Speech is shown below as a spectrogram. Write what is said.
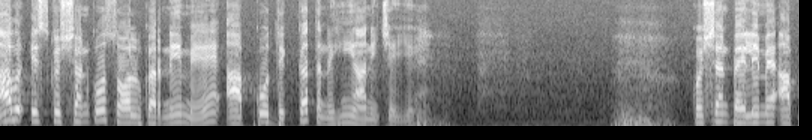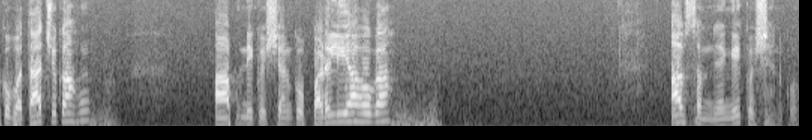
अब इस क्वेश्चन को सॉल्व करने में आपको दिक्कत नहीं आनी चाहिए। क्वेश्चन पहले मैं आपको बता चुका हूँ। आपने क्वेश्चन को पढ़ लिया होगा। अब समझेंगे क्वेश्चन को।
